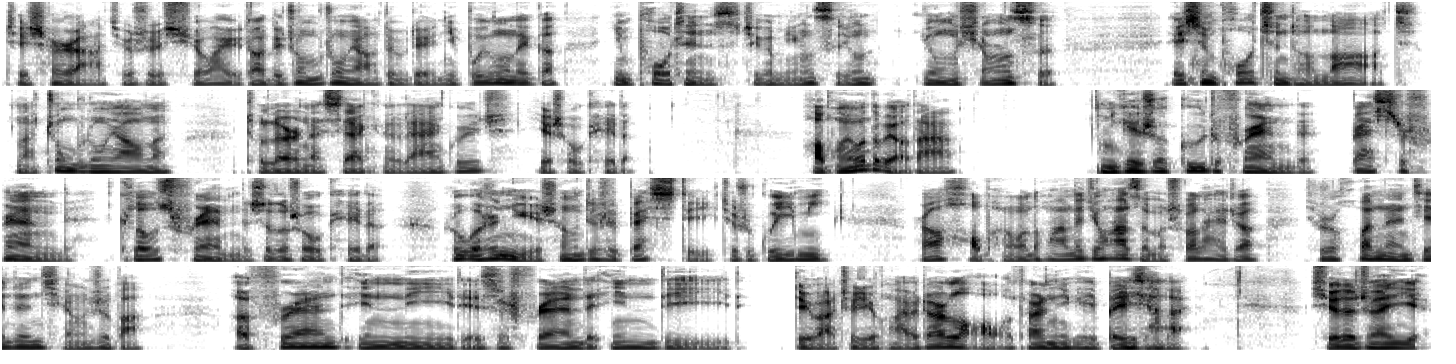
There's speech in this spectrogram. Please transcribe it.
这事儿啊，就是学外语到底重不重要，对不对？你不用那个 importance 这个名词，用用形容词，It's important or not？那重不重要呢？To learn a second language 也是 OK 的。好朋友的表达，你可以说 good friend、best friend、close friend，这都是 OK 的。如果是女生，就是 bestie，就是闺蜜。然后好朋友的话，那句话怎么说来着？就是患难见真情，是吧？A friend in need is a friend indeed，对吧？这句话有点老，但是你可以背下来。学的专业，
